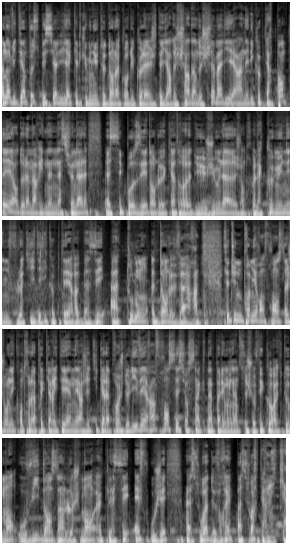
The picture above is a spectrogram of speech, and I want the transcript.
Un invité un peu spécial il y a quelques minutes dans la cour du collège Théard de Chardin de Chamalières. Un hélicoptère Panthère de la Marine nationale s'est posé dans le cadre du jumelage entre la commune et une flottille d'hélicoptères basée à Toulon dans le Var. C'est une première en France, la journée contre la précarité énergétique à l'approche de l'hiver. Un Français sur cinq n'a pas les moyens de se chauffer correctement ou vit dans un logement classé F ou G, soit de vrais passoires thermiques.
